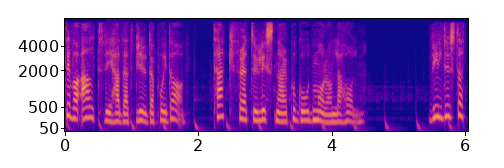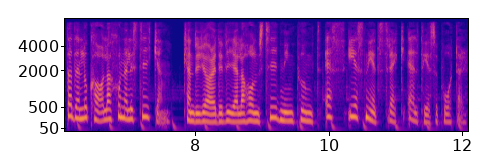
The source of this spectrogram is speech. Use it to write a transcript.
Det var allt vi hade att bjuda på idag. Tack för att du lyssnar på God morgon Laholm. Vill du stötta den lokala journalistiken kan du göra det via laholmstidning.se lt-supporter.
